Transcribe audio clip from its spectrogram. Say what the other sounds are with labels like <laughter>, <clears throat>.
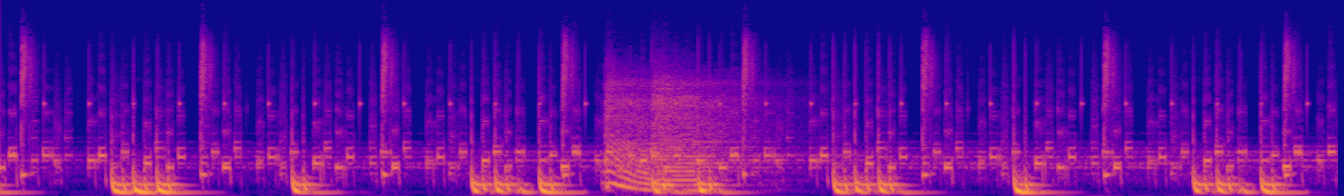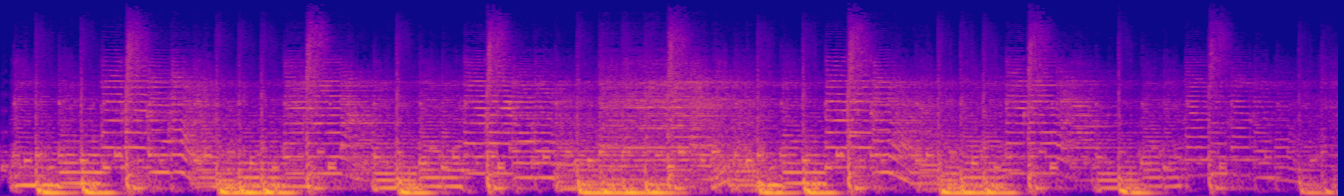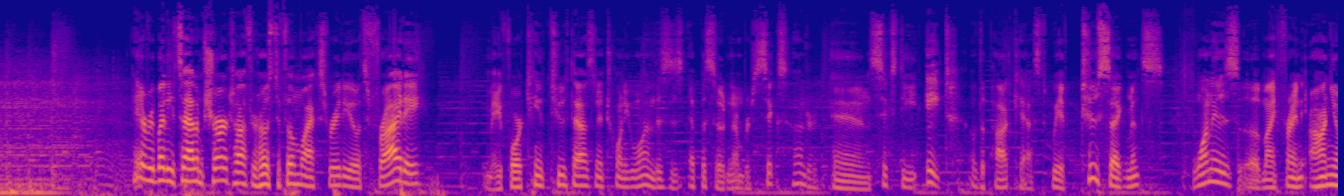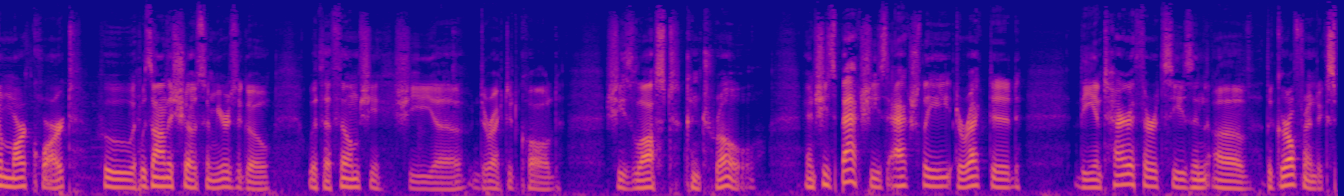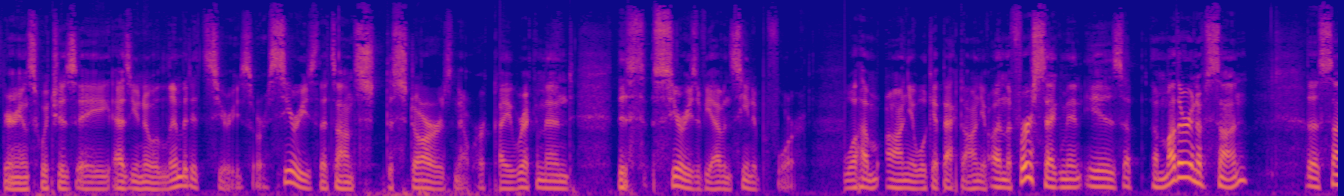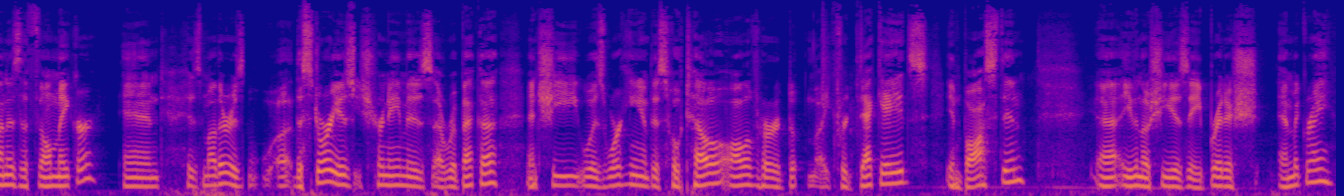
Hey, everybody, it's Adam Schartoff, your host of Filmwax Radio. It's Friday, May 14th, 2021. This is episode number 668 of the podcast. We have two segments. One is uh, my friend Anja Marquardt, who was on the show some years ago with a film she, she uh, directed called She's Lost Control. And she's back. She's actually directed the entire third season of The Girlfriend Experience, which is a, as you know, a limited series or a series that's on the Starz network. I recommend this series if you haven't seen it before. We'll have Anja, we'll get back to Anja. And the first segment is a, a mother and a son. The son is the filmmaker, and his mother is uh, the story is her name is uh, Rebecca and she was working at this hotel all of her like for decades in Boston uh, even though she is a British emigre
